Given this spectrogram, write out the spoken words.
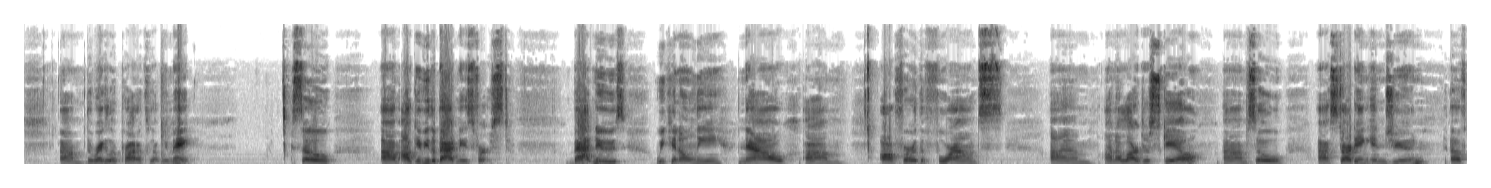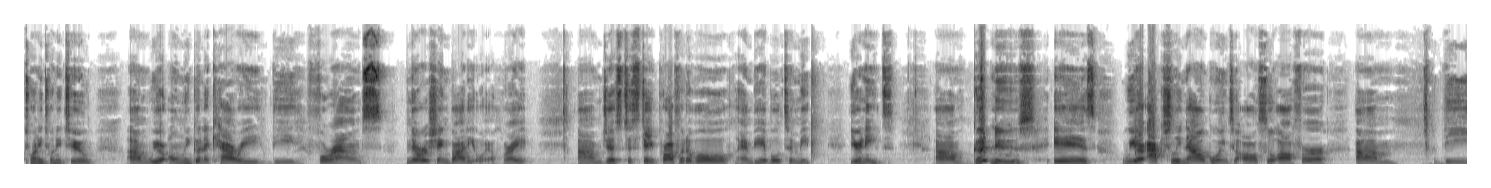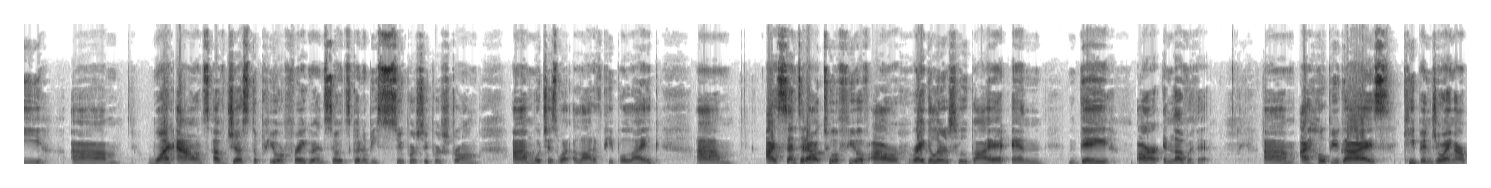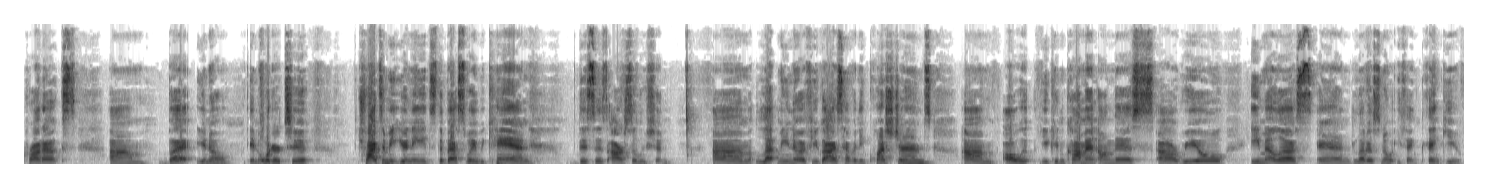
um, the regular products that we make. So um, I'll give you the bad news first. Bad news, we can only now um, offer the four ounce um, on a larger scale um, so, uh, starting in June of 2022, um, we are only going to carry the four ounce nourishing body oil, right? Um, just to stay profitable and be able to meet your needs. Um, good news is we are actually now going to also offer um, the um, one ounce of just the pure fragrance. So it's going to be super, super strong, um, which is what a lot of people like. Um, I sent it out to a few of our regulars who buy it, and they are in love with it. Um, I hope you guys keep enjoying our products. Um, but, you know, in order to try to meet your needs the best way we can, this is our solution. Um, let me know if you guys have any questions. Um, you can comment on this uh, reel, email us, and let us know what you think. Thank you.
